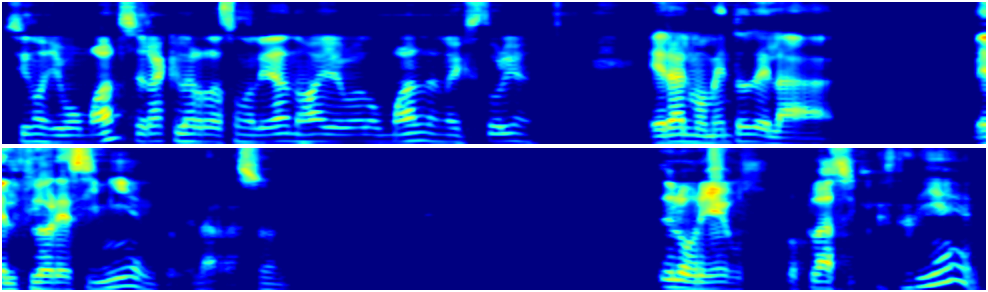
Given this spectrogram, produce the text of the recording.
Si nos llevó mal, ¿será que la racionalidad nos ha llevado mal en la historia? Era el momento de la el florecimiento de la razón. De los griegos, los clásicos. Está bien.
